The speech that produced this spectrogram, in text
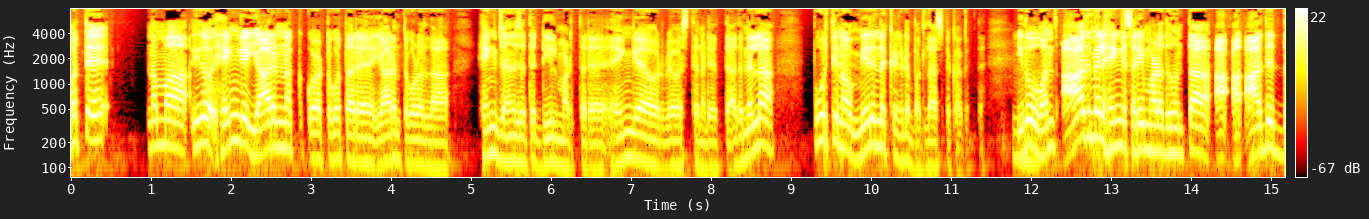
ಮತ್ತೆ ನಮ್ಮ ಇದು ಹೆಂಗೆ ಯಾರನ್ನ ತಗೋತಾರೆ ಯಾರನ್ನ ತಗೊಳಲ್ಲ ಹೆಂಗ್ ಜನ ಜೊತೆ ಡೀಲ್ ಮಾಡ್ತಾರೆ ಹೆಂಗೆ ಅವ್ರ ವ್ಯವಸ್ಥೆ ನಡೆಯುತ್ತೆ ಅದನ್ನೆಲ್ಲ ಪೂರ್ತಿ ನಾವು ಮೇಲಿಂದ ಕೆಳಗಡೆ ಬದಲಾಯಿಸಬೇಕಾಗುತ್ತೆ. ಇದು ಒಂದ್ ಆದ್ಮೇಲೆ ಹೆಂಗೆ ಸರಿ ಮಾಡೋದು ಅಂತ ಆದಿದ್ದ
